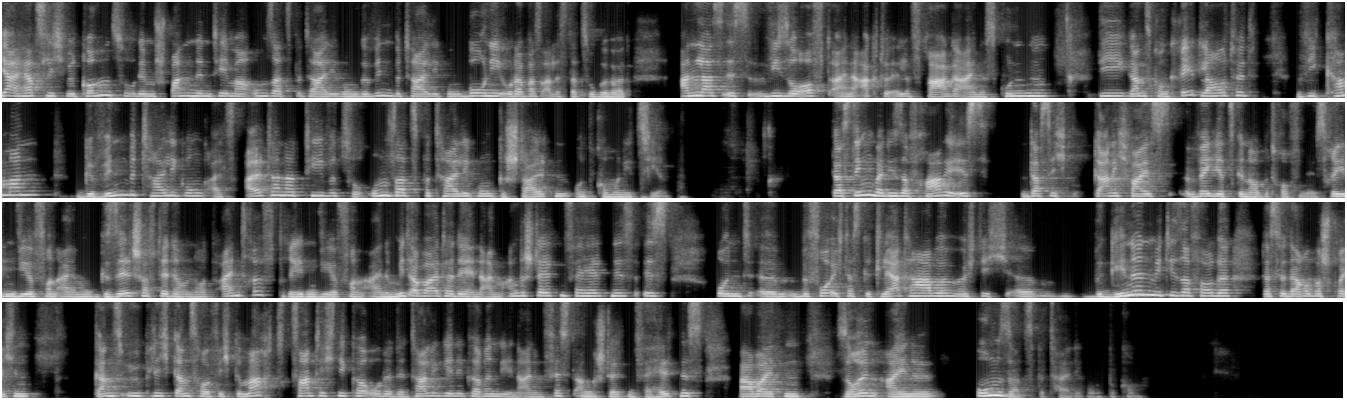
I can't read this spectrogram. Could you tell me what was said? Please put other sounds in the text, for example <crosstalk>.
Ja, herzlich willkommen zu dem spannenden Thema Umsatzbeteiligung, Gewinnbeteiligung, Boni oder was alles dazugehört. Anlass ist wie so oft eine aktuelle Frage eines Kunden, die ganz konkret lautet, wie kann man Gewinnbeteiligung als Alternative zur Umsatzbeteiligung gestalten und kommunizieren? Das Ding bei dieser Frage ist, dass ich gar nicht weiß, wer jetzt genau betroffen ist. Reden wir von einem Gesellschafter, der dort eintrifft? Reden wir von einem Mitarbeiter, der in einem Angestelltenverhältnis ist? Und ähm, bevor ich das geklärt habe, möchte ich äh, beginnen mit dieser Folge, dass wir darüber sprechen, ganz üblich, ganz häufig gemacht, Zahntechniker oder Dentalhygienikerin, die in einem festangestellten Verhältnis arbeiten, sollen eine Umsatzbeteiligung bekommen.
